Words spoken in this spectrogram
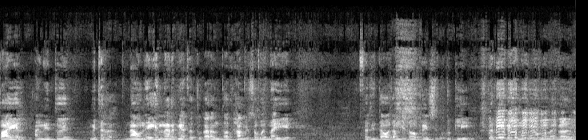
पायल आणि तो एक मित्र. नाव नाही घेणार मी आता तो कारण तो आता आमच्यासोबत नाहीये. तर ती तेव्हाच आमची तेव्हा फ्रेंडशिप तुटली. तर ते कशामध्ये तुटली मला कळलं.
